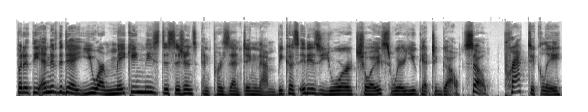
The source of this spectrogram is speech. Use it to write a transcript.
But at the end of the day, you are making these decisions and presenting them because it is your choice where you get to go. So, practically,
